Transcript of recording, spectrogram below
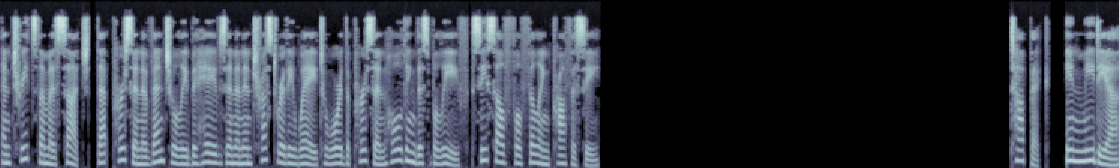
and treats them as such, that person eventually behaves in an untrustworthy way toward the person holding this belief see self-fulfilling prophecy. In media.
